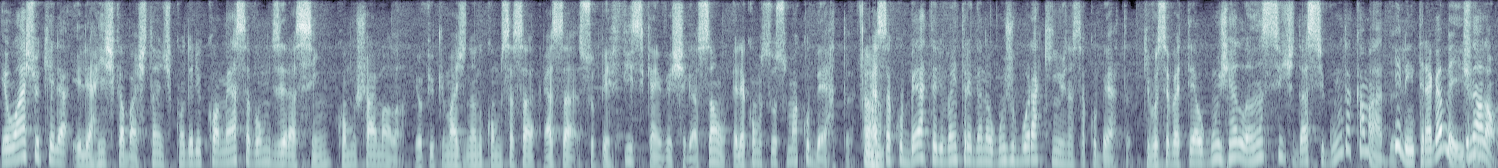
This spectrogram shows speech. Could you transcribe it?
Eu acho que ele, ele arrisca bastante quando ele começa, vamos dizer assim, como o Shyamalan. Eu fico imaginando como se essa, essa superfície que é a investigação, ele é como se fosse uma coberta. Aham. Essa coberta, ele vai entregando alguns buraquinhos nessa coberta. Que você vai ter alguns relances da segunda camada. Ele entrega mesmo. Não, não.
